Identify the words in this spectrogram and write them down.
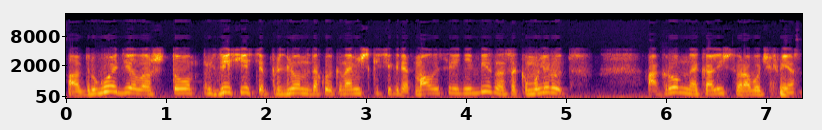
А другое дело, что здесь есть определенный такой экономический секрет. Малый и средний бизнес аккумулирует огромное количество рабочих мест,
